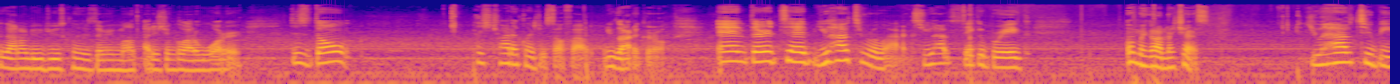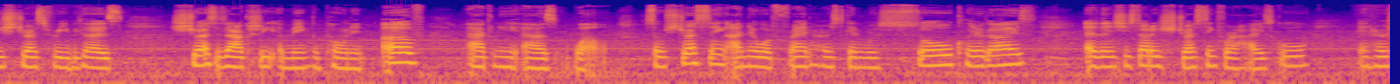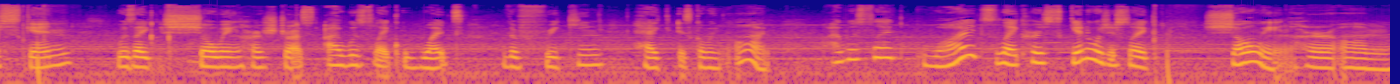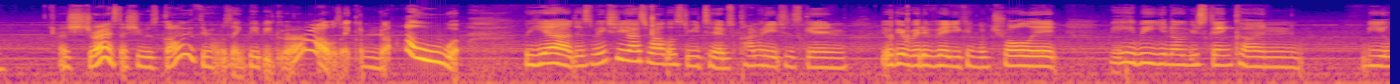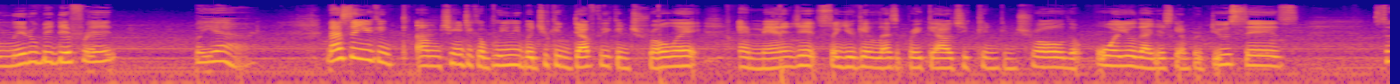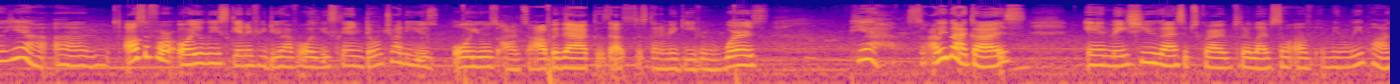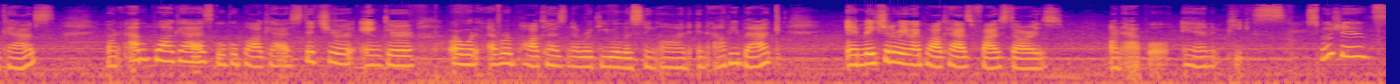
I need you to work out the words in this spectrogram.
because I don't do juice cleanses every month. I just drink a lot of water. Just don't. Just try to cleanse yourself out. You got it, girl. And third tip, you have to relax. You have to take a break. Oh my god, my chest. You have to be stress free because stress is actually a main component of acne as well. So, stressing, I know a friend, her skin was so clear, guys. And then she started stressing for high school, and her skin was like showing her stress. I was like, what the freaking heck is going on? I was like, what? Like her skin was just like showing her um her stress that she was going through. I was like, baby girl. I was like, no. But yeah, just make sure you guys follow those three tips. Combination skin, you'll get rid of it, you can control it. Maybe, you know, your skin can be a little bit different. But yeah, not saying you can um, change it completely, but you can definitely control it and manage it so you get less breakouts. You can control the oil that your skin produces. So yeah, um, also for oily skin, if you do have oily skin, don't try to use oils on top of that because that's just gonna make it even worse. But yeah, so I'll be back, guys, and make sure you guys subscribe to the Lifestyle of Emily podcast on Apple Podcasts, Google Podcasts, Stitcher, Anchor, or whatever podcast network you are listening on. And I'll be back. And make sure to rate my podcast five stars on Apple. And peace. Smooches.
